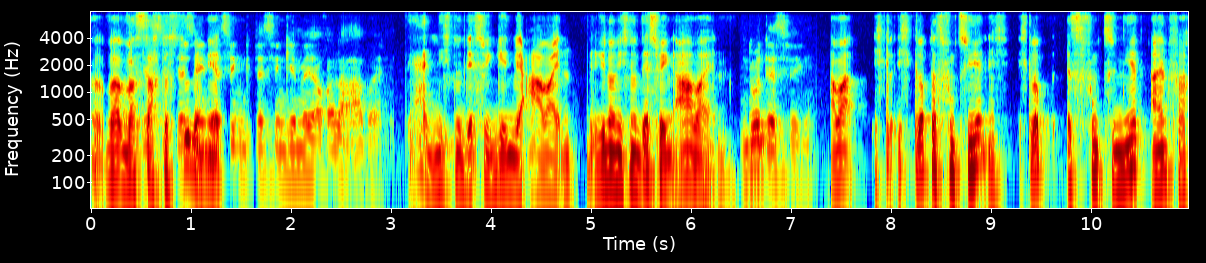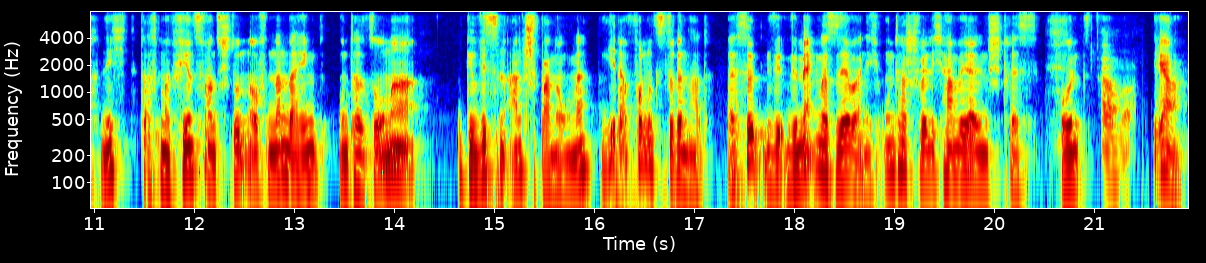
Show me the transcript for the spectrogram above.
Äh, wa- Was dachtest du denn deswegen, jetzt? Deswegen, deswegen gehen wir ja auch alle arbeiten. Ja, nicht nur deswegen gehen wir arbeiten. Wir gehen doch nicht nur deswegen arbeiten. Nur deswegen. Aber ich, ich glaube, das funktioniert nicht. Ich glaube, es funktioniert einfach nicht, dass man 24 Stunden aufeinander hängt unter so einer gewissen Anspannung, ne? Jeder von uns drin hat. Weißt du, wir, wir merken das selber nicht. Unterschwellig haben wir ja den Stress. Und Haben wir. ja,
